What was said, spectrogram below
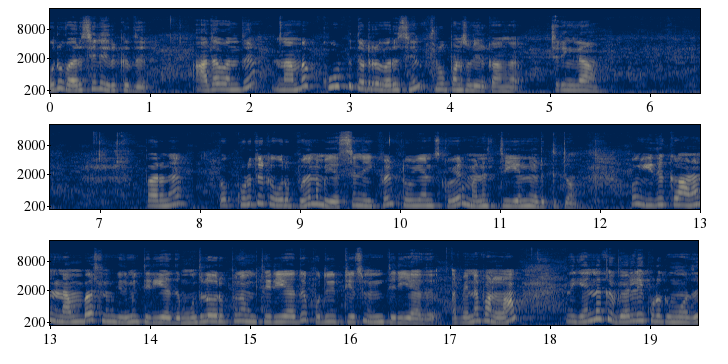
ஒரு வரிசையில் இருக்குது. அதை வந்து நம்ம கூட்டுத்தொடர் வரிசைன்னு ப்ரூவ் பண்ண சொல்லியிருக்காங்க. சரிங்களா? பாருங்கள் இப்போ கொடுத்துருக்க உறுப்பு வந்து நம்ம S N equal to n square minus three n எடுத்துட்டோம். இப்போ இதுக்கான நம்பர்ஸ் நமக்கு எதுவுமே தெரியாது. முதல் உறுப்பு நமக்கு தெரியாது பொது வித்தியாசம் எதுவும் தெரியாது. அப்போ என்ன பண்ணலாம்? இந்த எண்ணுக்கு வேல்யூ கொடுக்கும்போது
